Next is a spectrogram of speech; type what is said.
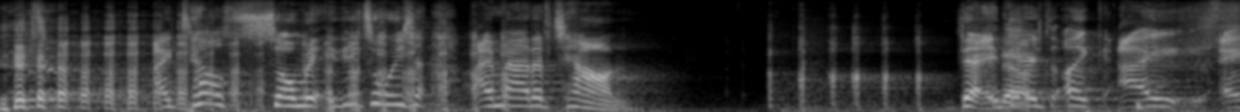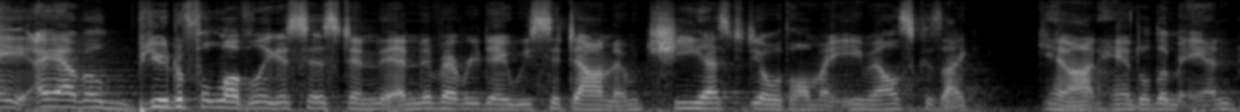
I tell so many. It's always I'm out of town. There- There's like I, I I have a beautiful, lovely assistant, and every day we sit down and she has to deal with all my emails because I cannot handle them, and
